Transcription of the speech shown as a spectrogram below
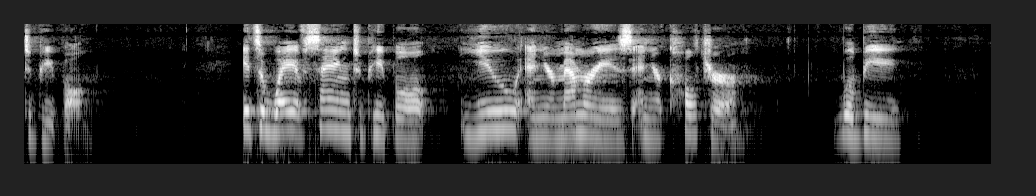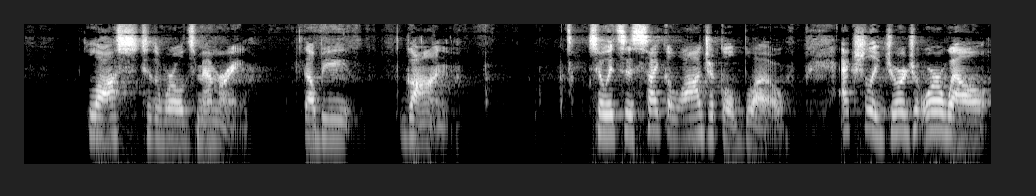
to people. It's a way of saying to people, you and your memories and your culture will be lost to the world's memory. They'll be gone. So it's a psychological blow. Actually, George Orwell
